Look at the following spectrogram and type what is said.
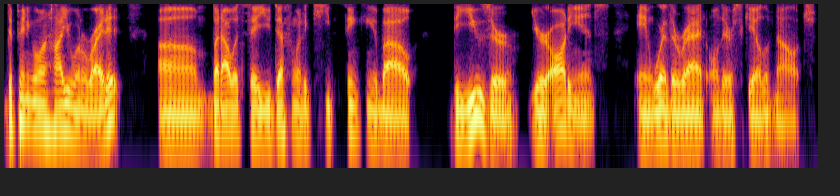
depending on how you want to write it, um, but I would say you definitely want to keep thinking about the user, your audience, and where they're at on their scale of knowledge.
